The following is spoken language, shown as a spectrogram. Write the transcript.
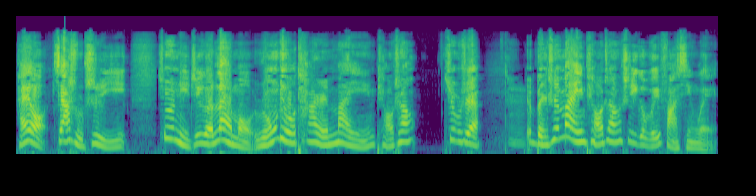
还有家属质疑，就是你这个赖某容留他人卖淫嫖娼，是不是？这本身卖淫嫖娼是一个违法行为。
